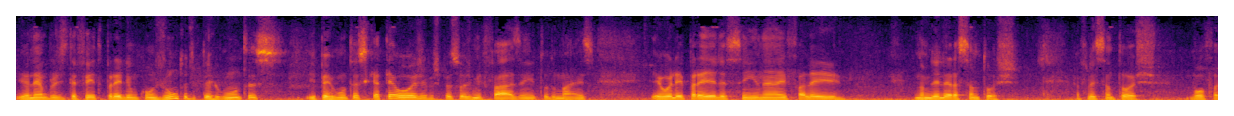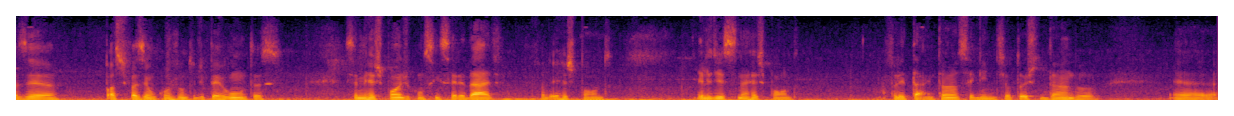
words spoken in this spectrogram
E eu lembro de ter feito para ele um conjunto de perguntas e perguntas que até hoje as pessoas me fazem e tudo mais. Eu olhei para ele assim, né, e falei, o nome dele era Santosh. Eu falei, Santosh, vou fazer, posso te fazer um conjunto de perguntas? Você me responde com sinceridade? Eu falei, respondo. Ele disse, né, respondo. Eu falei, tá, então é o seguinte, eu estou estudando é,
